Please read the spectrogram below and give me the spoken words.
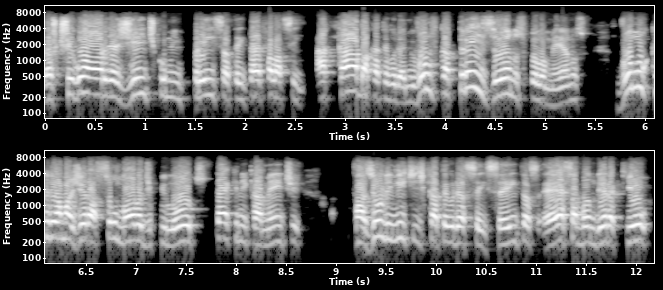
acho que chegou a hora de a gente, como imprensa, tentar e falar assim: acaba a categoria mil, vamos ficar três anos pelo menos, vamos criar uma geração nova de pilotos, tecnicamente, fazer o limite de categoria 600, é essa bandeira que eu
